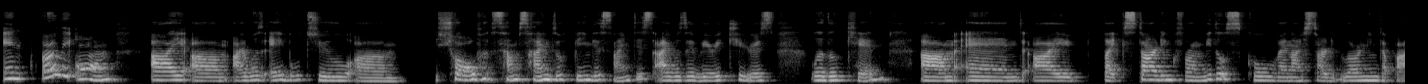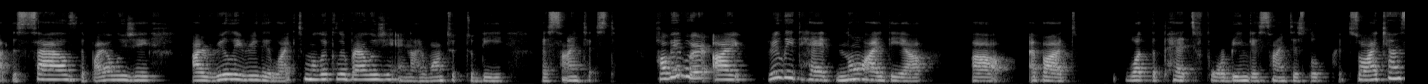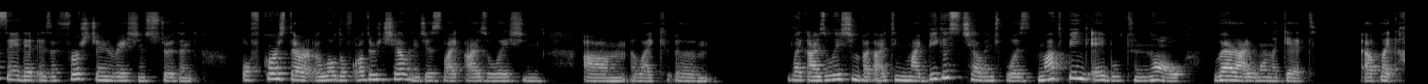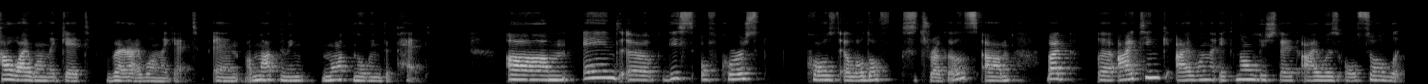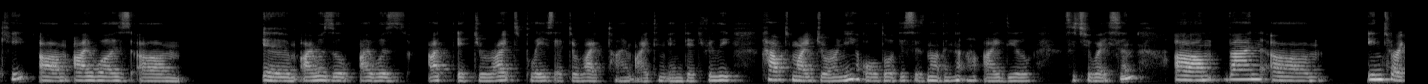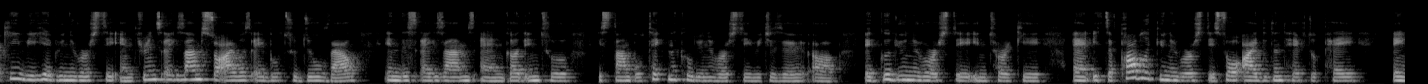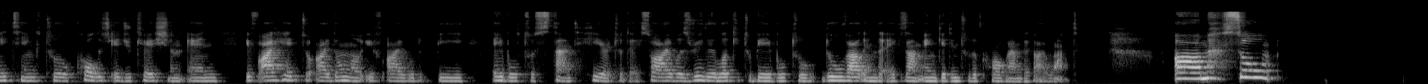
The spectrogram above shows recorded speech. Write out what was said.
And early on, I um, I was able to um, show some signs of being a scientist. I was a very curious little kid. Um, and I like starting from middle school when I started learning about the cells, the biology, I really, really liked molecular biology and I wanted to be a scientist. However, I really had no idea uh, about what the path for being a scientist looked like. So I can say that as a first generation student, of course, there are a lot of other challenges like isolation, um, like um, like isolation. But I think my biggest challenge was not being able to know where I want to get, uh, like how I want to get where I want to get, and not knowing not knowing the path. Um, and uh, this, of course, caused a lot of struggles. Um, but uh, I think I want to acknowledge that I was also lucky. Um, I was um, I was I was at, at the right place at the right time, I think, and that really helped my journey, although this is not an ideal situation. Um, when um, in Turkey, we have university entrance exams, so I was able to do well in these exams and got into Istanbul Technical University, which is a uh, a good university in Turkey, and it's a public university, so I didn't have to pay anything to college education. And if I had to, I don't know if I would be able to stand here today. So I was really lucky to be able to do well in the exam and get into the program that I want. Um, so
